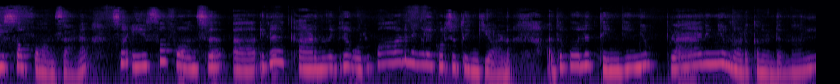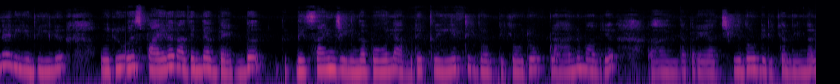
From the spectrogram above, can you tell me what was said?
ഏസ് ഓഫ് ഫോൺസ് ആണ്. സോ ഏസ് ഓഫ് ഫോൺസ് ഇത് കാണുന്നത് ഇവർ ഒരുപാട് നിങ്ങളെക്കുറിച്ച് തിങ്ക് ചെയ്യുകയാണ് അതുപോലെ തിങ്കിങ്ങും പ്ലാനിങ്ങും നടക്കുന്നുണ്ട്. നല്ല രീതിയിൽ ഒരു സ്പൈലർ അതിന്റെ വെബ് ഡിസൈൻ ചെയ്യുന്ന പോലെ അവർ ക്രിയേറ്റ് ചെയ്തുകൊണ്ടിരിക്കുക ഓരോ പ്ലാനും അവർ എന്താ പറയുക ചെയ്തുകൊണ്ടിരിക്കുക നിങ്ങൾ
